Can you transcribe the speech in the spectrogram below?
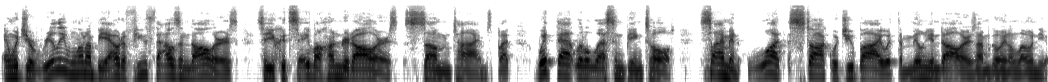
And would you really want to be out a few thousand dollars so you could save a hundred dollars sometimes? But with that little lesson being told, Simon, what stock would you buy with the million dollars I'm going to loan you?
